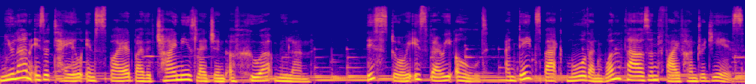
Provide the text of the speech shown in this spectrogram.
Mulan is a tale inspired by the Chinese legend of Hua Mulan. This story is very old and dates back more than 1,500 years.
